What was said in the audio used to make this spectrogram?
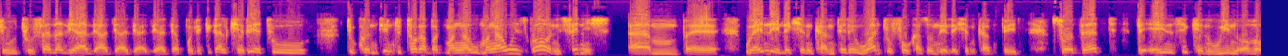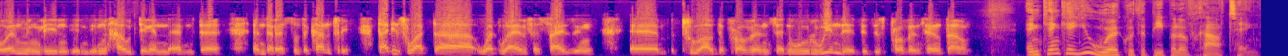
to, to further their their, their, their, their, political career to, to continue to talk about Mangaung. Mangaung is gone. It's finished. Um, uh, we're in the election campaign. We want to focus on the election campaign so that the ANC can win overwhelmingly in, in, in Gauteng and and, uh, and the rest of the country. That is what uh, what we're emphasizing um, throughout the province, and we'll win the, the, this province hands down. And Kenke, you work with the people of Gauteng.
